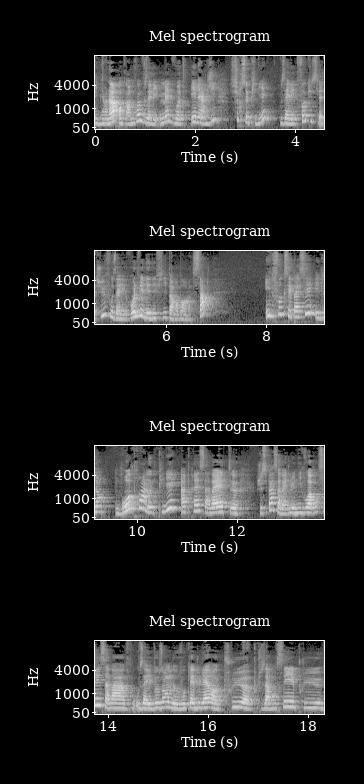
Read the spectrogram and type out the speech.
Et bien là, encore une fois, vous allez mettre votre énergie sur ce pilier, vous allez être focus là-dessus, vous allez relever des défis par rapport à ça. Et une fois que c'est passé, eh bien, on reprend un autre pilier. Après, ça va être, euh, je sais pas, ça va être le niveau avancé, ça va, vous avez besoin de vocabulaire euh, plus, euh, plus avancé, plus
